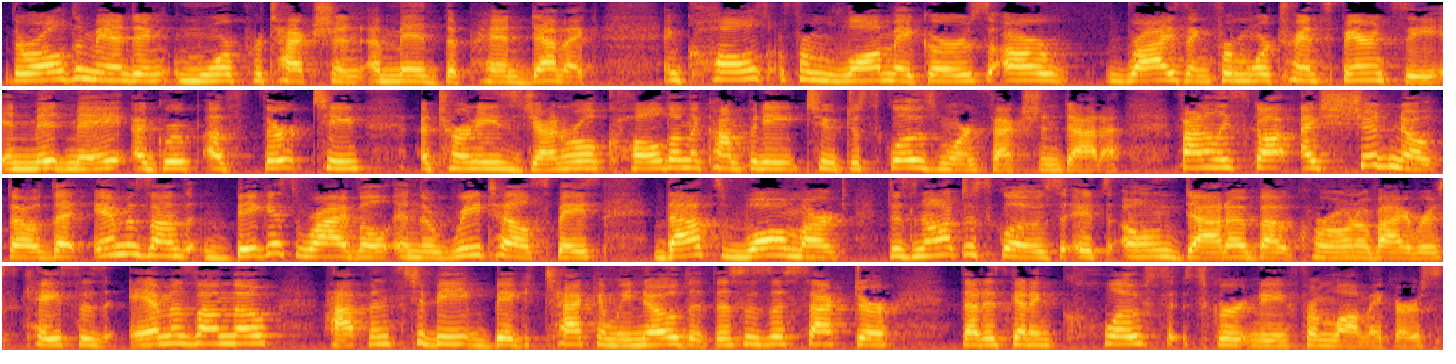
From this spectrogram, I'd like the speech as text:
They're all demanding more protection amid the pandemic. And calls from lawmakers are rising for more transparency. In mid May, a group of 13 attorneys general called on the company to disclose more infection data. Finally, Scott, I should note, though, that Amazon's biggest rival in the retail space, that's Walmart, does not disclose its own data about coronavirus cases. Amazon, though, happens to be big tech, and we know that this is a sector that is getting close scrutiny from lawmakers.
